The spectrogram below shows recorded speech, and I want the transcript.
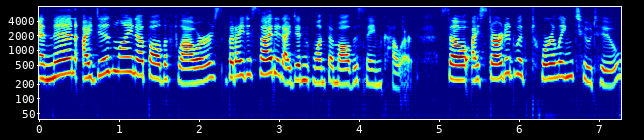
And then I did line up all the flowers, but I decided I didn't want them all the same color. So I started with Twirling Tutu,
